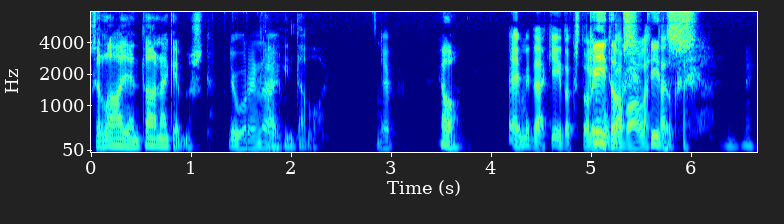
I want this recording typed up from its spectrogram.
se laajentaa näkemystä Juuri näin. kaikin tavoin. Jep. Joo, Ei mitään, kiitokset. Oli kiitoksia. mukava olla kiitoksia. tässä.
